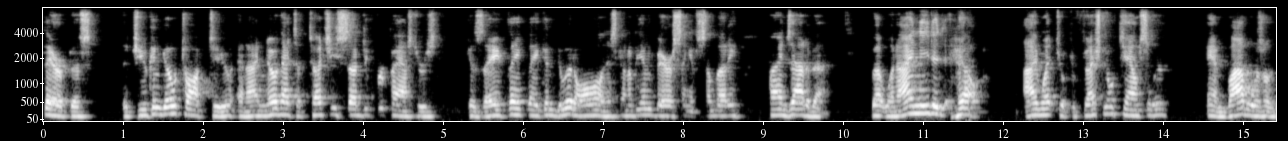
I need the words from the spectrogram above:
therapist that you can go talk to. And I know that's a touchy subject for pastors because they think they can do it all and it's going to be embarrassing if somebody finds out about it. But when I needed help, I went to a professional counselor, and Bob was a,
